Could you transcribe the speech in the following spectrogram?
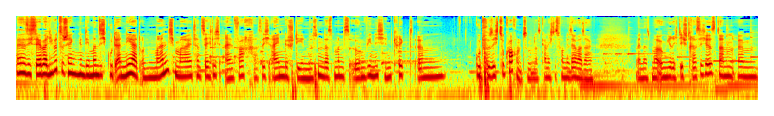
äh, sich selber Liebe zu schenken, indem man sich gut ernährt und manchmal tatsächlich einfach sich eingestehen müssen, dass man es irgendwie nicht hinkriegt, ähm, gut für sich zu kochen. Zumindest kann ich das von mir selber sagen. Wenn das mal irgendwie richtig stressig ist, dann ähm,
